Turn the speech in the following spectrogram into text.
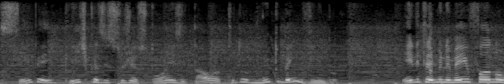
Sempre aí críticas e sugestões e tal, tudo muito bem-vindo. Ele termina o e-mail falando:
